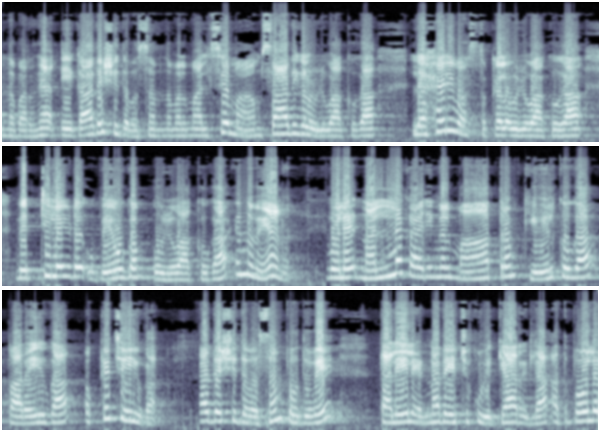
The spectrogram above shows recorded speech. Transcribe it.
എന്ന് പറഞ്ഞാൽ ഏകാദശി ദിവസം നമ്മൾ മത്സ്യ മാംസാദികൾ ഒഴിവാക്കുക ലഹരി വസ്തുക്കൾ ഒഴിവാക്കുക വെറ്റിലയുടെ ഉപയോഗം ഒഴിവാക്കുക എന്നിവയാണ്. അതുപോലെ നല്ല കാര്യങ്ങൾ മാത്രം കേൾക്കുക പറയുക ഒക്കെ ചെയ്യുക. ഏകാദശി ദിവസം പൊതുവെ തലയിൽ എണ്ണ തേച്ച് കുളിക്കാറില്ല. അതുപോലെ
